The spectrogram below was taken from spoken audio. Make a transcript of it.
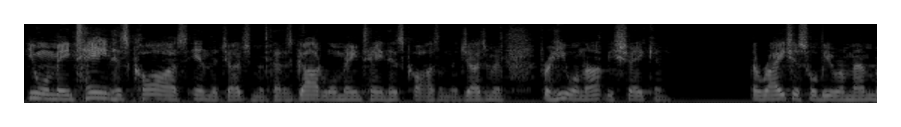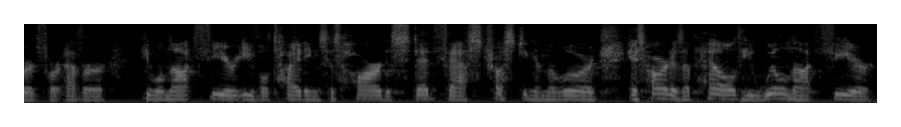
He will maintain his cause in the judgment. That is, God will maintain his cause in the judgment, for he will not be shaken. The righteous will be remembered forever. He will not fear evil tidings. His heart is steadfast, trusting in the Lord. His heart is upheld. He will not fear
